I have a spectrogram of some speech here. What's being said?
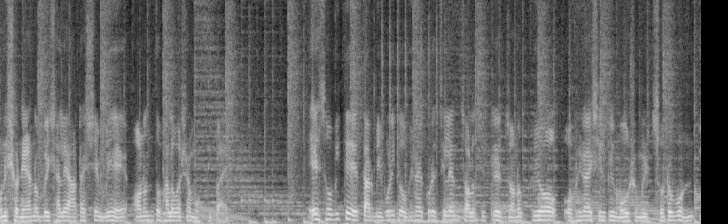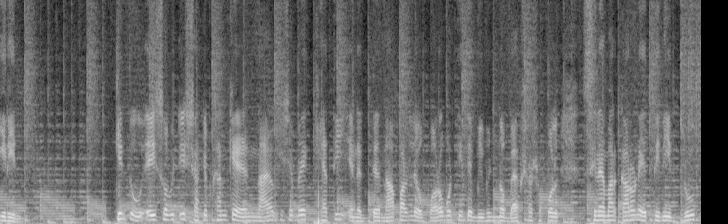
উনিশশো নিরানব্বই সালে আঠাশে মে অনন্ত ভালোবাসা মুক্তি পায়। এই ছবিতে তার বিপরীতে অভিনয় করেছিলেন চলচ্চিত্রের জনপ্রিয় অভিনয়শিল্পী মৌসুমীর ছোট বোন ইরিন। কিন্তু এই ছবিটি শাকিব খানকে নায়ক হিসেবে খ্যাতি এনে দিতে না পারলেও পরবর্তীতে বিভিন্ন ব্যবসা সফল সিনেমার কারণে তিনি দ্রুত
